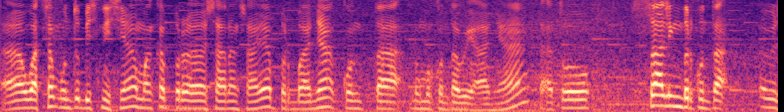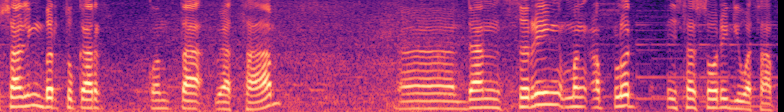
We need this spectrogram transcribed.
uh, WhatsApp untuk bisnisnya, maka per, saran saya perbanyak kontak nomor kontak WA-nya atau saling berkontak, uh, saling bertukar kontak WhatsApp uh, dan sering mengupload instastory di WhatsApp.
